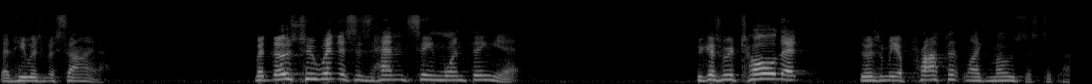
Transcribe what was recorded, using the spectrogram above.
that he was Messiah. But those two witnesses hadn't seen one thing yet. Because we're told that there's going to be a prophet like Moses to come.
